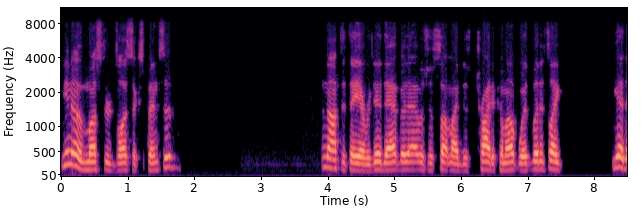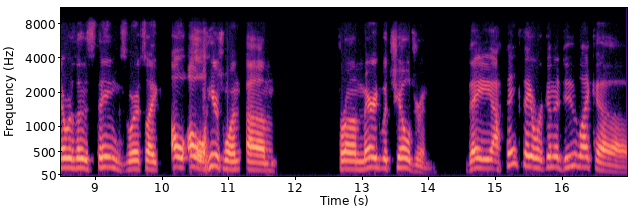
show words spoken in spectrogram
You know, mustard's less expensive. Not that they ever did that, but that was just something I just tried to come up with. But it's like, yeah, there were those things where it's like, oh, oh, here's one um, from Married with Children. They, I think they were going to do like a,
